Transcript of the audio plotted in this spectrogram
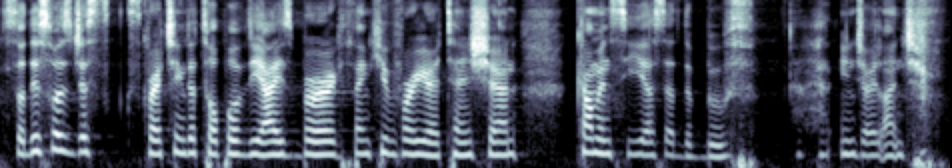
so this was just scratching the top of the iceberg. Thank you for your attention. Come and see us at the booth. Enjoy lunch.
